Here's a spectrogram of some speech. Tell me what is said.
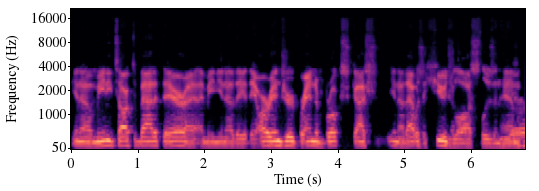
You know, Meany talked about it there. I, I mean, you know, they they are injured. Brandon Brooks, gosh, you know, that was a huge loss losing him.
